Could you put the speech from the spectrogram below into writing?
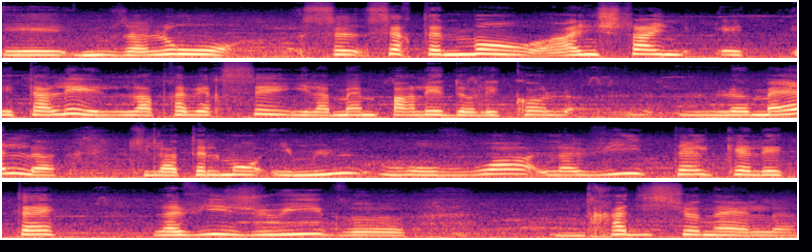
Et nous allons certainement, Einstein est, est allé la traverser, il a même parlé de l'école Lemel, qui l'a tellement ému, où on voit la vie telle qu'elle était, la vie juive euh, traditionnelle,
